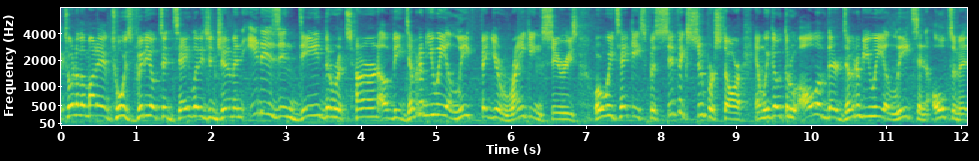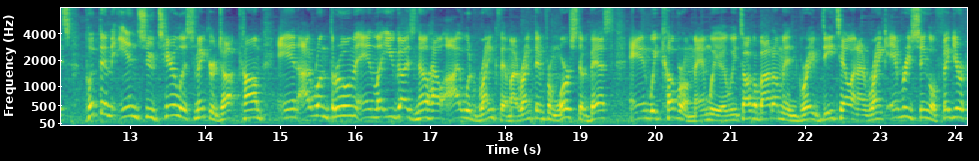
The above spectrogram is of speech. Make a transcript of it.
back to another My of Toys video today, ladies and gentlemen. It is indeed the return of the WWE Elite Figure Ranking Series, where we take a specific superstar and we go through all of their WWE Elites and Ultimates, put them into tierlistmaker.com, and I run through them and let you guys know how I would rank them. I rank them from worst to best, and we cover them, man. We, we talk about them in grave detail, and I rank every single figure.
